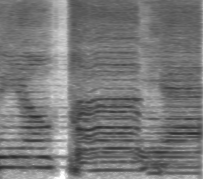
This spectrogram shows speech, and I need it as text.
Lyon Première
